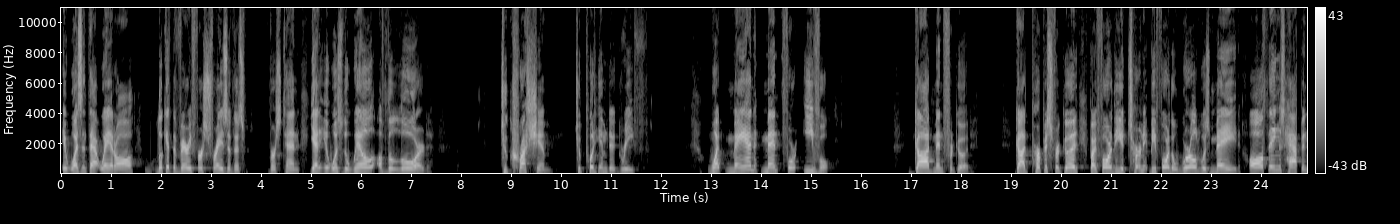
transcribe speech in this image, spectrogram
It wasn't that way at all. Look at the very first phrase of this verse 10. Yet it was the will of the Lord to crush him, to put him to grief. What man meant for evil, God meant for good. God purposed for good before the eternity, before the world was made. All things happen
